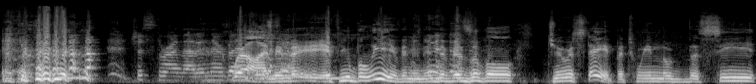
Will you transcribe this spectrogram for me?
Just throwing that in there. Ben. Well, I mean, if you believe in an indivisible Jewish state between the, the sea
